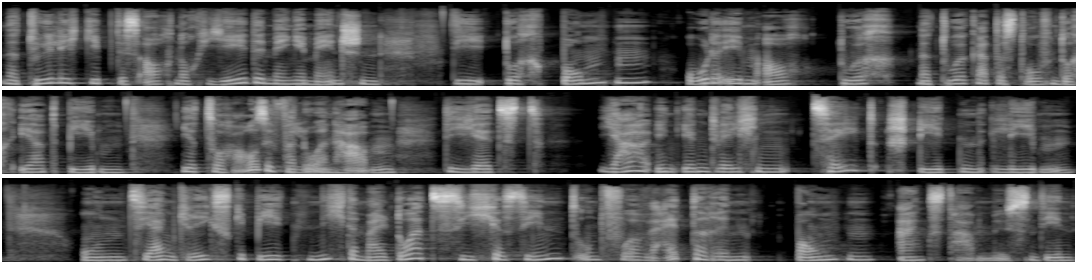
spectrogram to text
natürlich gibt es auch noch jede Menge Menschen, die durch Bomben oder eben auch durch Naturkatastrophen, durch Erdbeben ihr Zuhause verloren haben, die jetzt ja in irgendwelchen Zeltstädten leben und ja im Kriegsgebiet nicht einmal dort sicher sind und vor weiteren Bomben Angst haben müssen, die in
